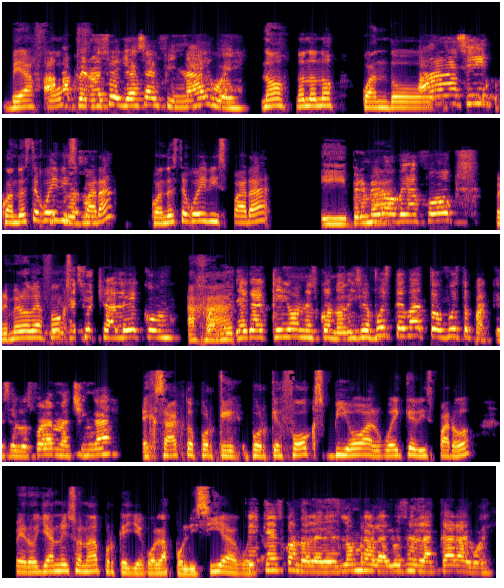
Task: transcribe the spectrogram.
Ve a Fox. Ah, pero eso ya es al final, güey. No, no, no, no. Cuando, Ah, sí. cuando este güey sí, dispara, cuando este güey dispara y Primero ve a Fox, primero ve a Fox. Fox, su chaleco. Ajá. Cuando llega Cleon es cuando dice, fue este vato, fue este para que se los fueran a chingar. exacto, porque, porque Fox vio al güey que disparó, pero ya no hizo nada porque llegó la policía, güey. Sí, que es cuando le deslumbra la luz en la cara, güey.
